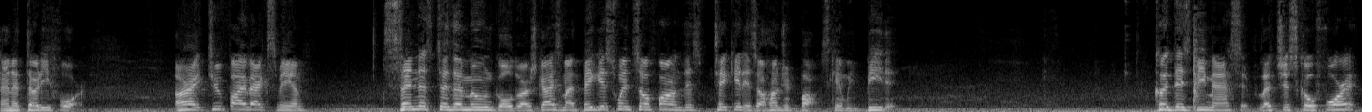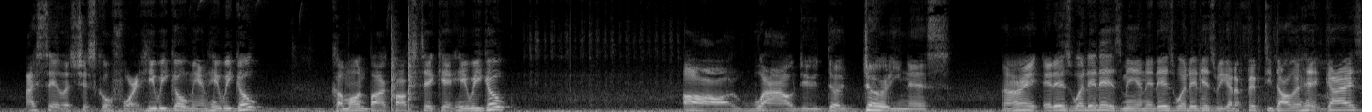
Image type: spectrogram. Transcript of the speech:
And a 34. All right, 25X, man. Send us to the moon, Gold Rush. Guys, my biggest win so far on this ticket is 100 bucks. Can we beat it? Could this be massive? Let's just go for it. I say let's just go for it. Here we go, man. Here we go. Come on, black box ticket. Here we go. Oh, wow, dude. The dirtiness. All right, it is what it is, man. It is what it is. We got a $50 hit. Guys,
